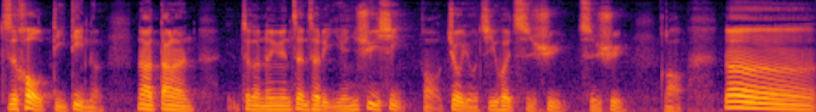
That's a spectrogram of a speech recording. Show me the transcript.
之后底定了，那当然。这个能源政策的延续性哦，就有机会持续持续哦。那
